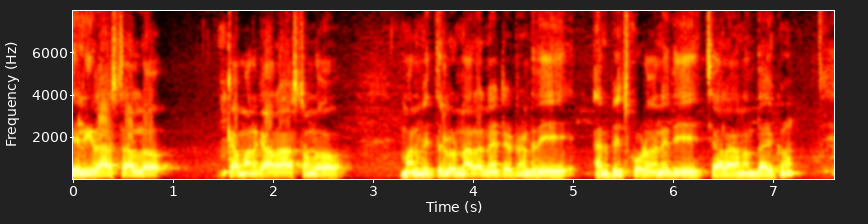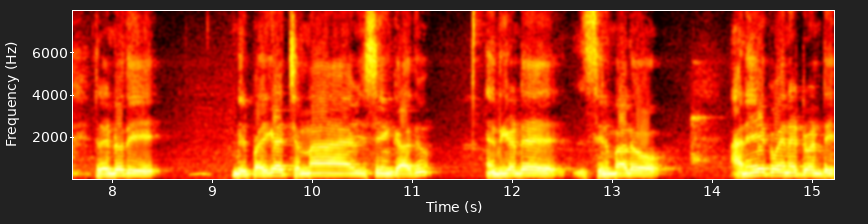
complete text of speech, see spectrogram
తెలుగు రాష్ట్రాల్లో ఇంకా మనకు ఆ రాష్ట్రంలో మన మిత్రులు ఉన్నారనేటటువంటిది అనిపించుకోవడం అనేది చాలా ఆనందదాయకం. రెండోది మీరు పైగా చిన్న విషయం కాదు. ఎందుకంటే సినిమాలో అనేకమైనటువంటి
